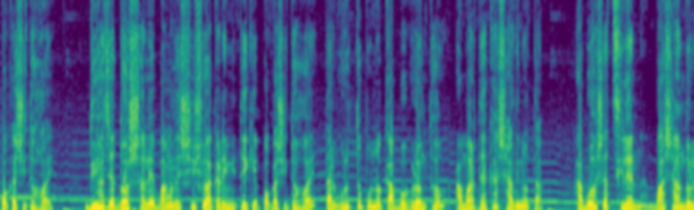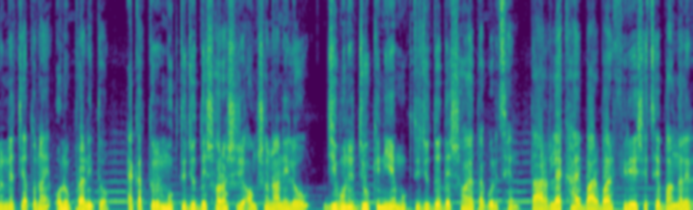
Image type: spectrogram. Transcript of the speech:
প্রকাশিত হয়। দুই হাজার দশ সালে বাংলাদেশ শিশু একাডেমি থেকে প্রকাশিত হয় তার গুরুত্বপূর্ণ কাব্যগ্রন্থ আমার দেখা স্বাধীনতা। আবু আসাদ ছিলেন ভাষা আন্দোলনের চেতনায় অনুপ্রাণিত। একাত্তরের মুক্তিযুদ্ধে সরাসরি অংশ না নিলেও জীবনের ঝুঁকি নিয়ে মুক্তিযোদ্ধাদের সহায়তা করেছেন। তার লেখায় বারবার ফিরে এসেছে বাঙালির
